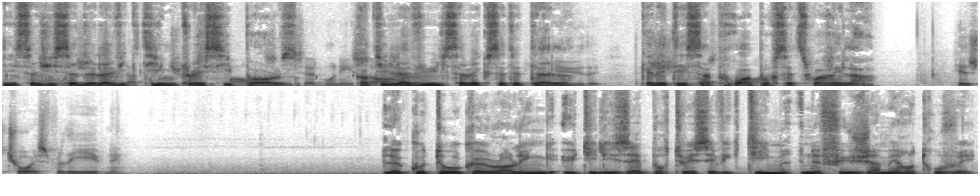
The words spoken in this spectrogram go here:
Il s'agissait de la victime, Tracy Pauls. Quand il l'a vue, il savait que c'était elle, qu'elle était sa proie pour cette soirée-là. Le couteau que Rowling utilisait pour tuer ses victimes ne fut jamais retrouvé.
